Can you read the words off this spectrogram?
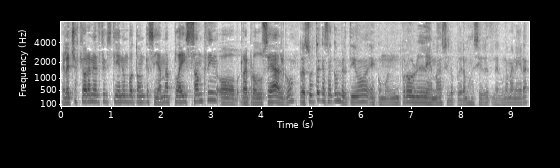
El hecho es que ahora Netflix tiene un botón que se llama Play Something o reproduce algo. Resulta que se ha convertido en como en un problema, si lo pudiéramos decir de alguna manera,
